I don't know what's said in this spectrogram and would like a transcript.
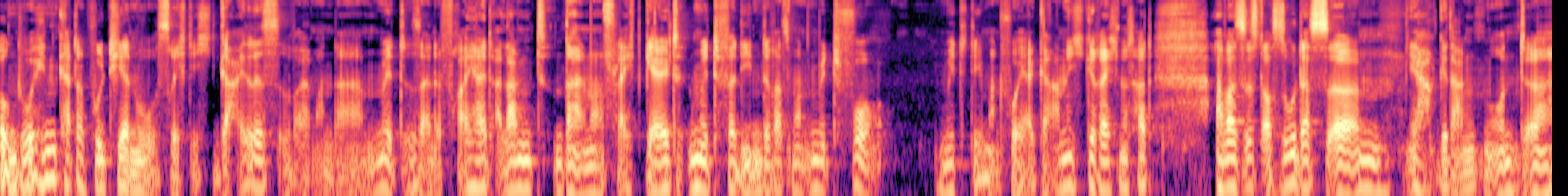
irgendwo hin katapultieren, wo es richtig geil ist, weil man damit seine Freiheit erlangt, da man vielleicht Geld mit verdiente, was man mit vor mit dem man vorher gar nicht gerechnet hat. Aber es ist auch so, dass ähm, ja, Gedanken und äh,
